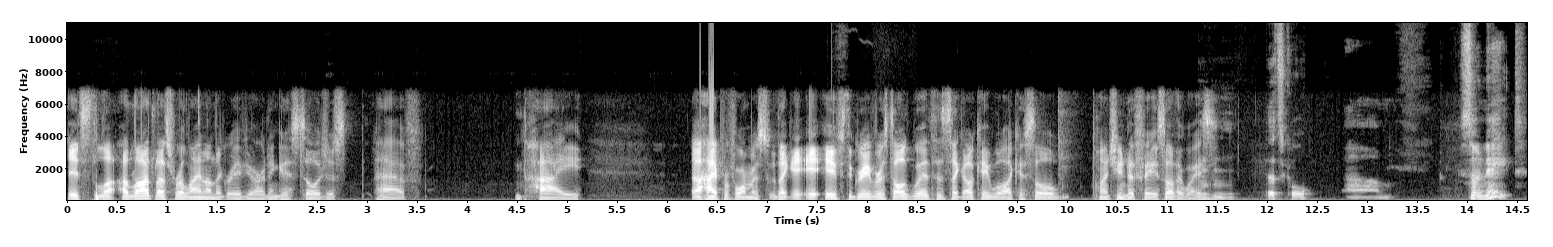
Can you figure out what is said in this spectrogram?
It's lo- a lot less reliant on the graveyard and can still just have high a high performance. Like i- i- if the graveyard's dealt with, it's like okay, well I can still punch you in the face otherwise. Mhm. That's cool. Um, so Nate,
